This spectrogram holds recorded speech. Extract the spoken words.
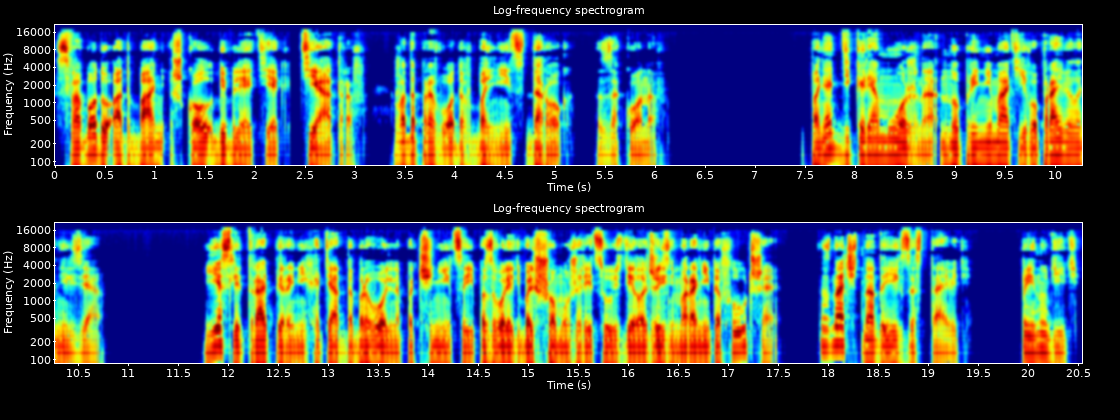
Свободу от бань, школ, библиотек, театров, водопроводов, больниц, дорог, законов. Понять дикаря можно, но принимать его правила нельзя. Если трапперы не хотят добровольно подчиниться и позволить большому жрецу сделать жизнь маронитов лучше, значит надо их заставить, принудить.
